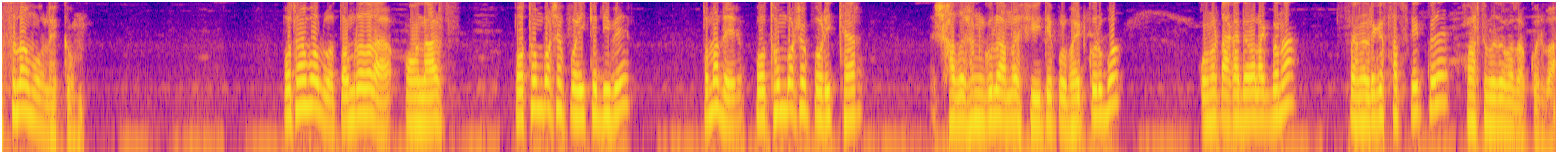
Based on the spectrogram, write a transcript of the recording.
আসসালামু আলাইকুম। প্রথমে বলব, তোমরা যারা অনার্স প্রথম বর্ষে পরীক্ষা দিবে, তোমাদের প্রথম বর্ষ পরীক্ষার সাজেশনগুলো আমরা ফ্রিতে প্রোভাইড করব। কোনো টাকা দেওয়া লাগবে না। চ্যানেলটাকে সাবস্ক্রাইব করে হোয়াটসঅ্যাপে যোগাযোগ করবা।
